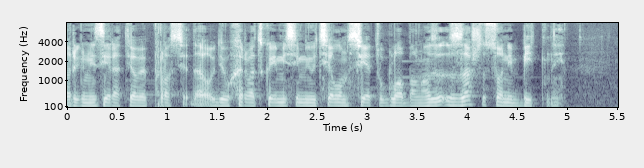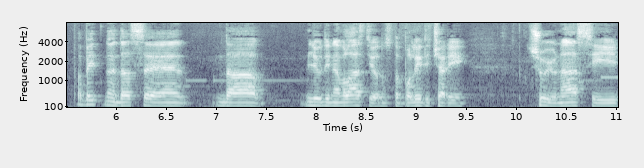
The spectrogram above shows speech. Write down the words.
organizirati ove prosvjede ovdje u Hrvatskoj i mislim i u cijelom svijetu globalno? Z- zašto su oni bitni? Pa bitno je da se, da ljudi na vlasti, odnosno političari, čuju nas i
